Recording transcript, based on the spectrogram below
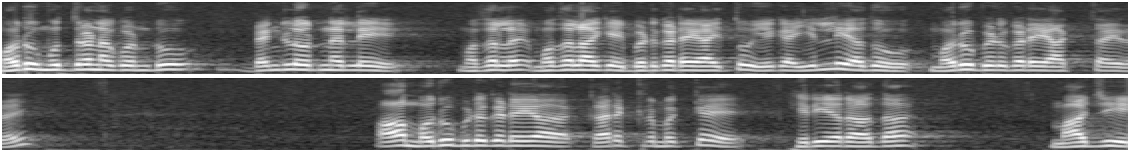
ಮರು ಮುದ್ರಣಗೊಂಡು ಬೆಂಗಳೂರಿನಲ್ಲಿ ಮೊದಲ, ಮೊದಲಾಗಿ ಬಿಡುಗಡೆಯಾಯಿತು. ಈಗ ಇಲ್ಲಿ ಅದು ಮರು ಬಿಡುಗಡೆ ಆಗ್ತಾ ಇದೆ. ಆ ಮರು ಬಿಡುಗಡೆಯ ಕಾರ್ಯಕ್ರಮಕ್ಕೆ ಹಿರಿಯರಾದ ಮಾಜಿ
